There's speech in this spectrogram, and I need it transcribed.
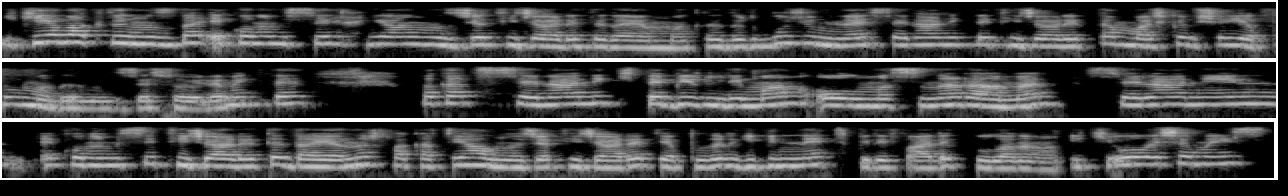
İkiye baktığımızda ekonomisi yalnızca ticarete dayanmaktadır. Bu cümle Selanik'te ticaretten başka bir şey yapılmadığını bize söylemekte. Fakat Selanik'te bir liman olmasına rağmen Selanik'in ekonomisi ticarete dayanır fakat yalnızca ticaret yapılır gibi net bir ifade kullanamam. İkiye ulaşamayız.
